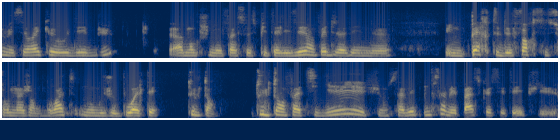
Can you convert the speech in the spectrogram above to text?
Mais c'est vrai qu'au début, avant que je me fasse hospitaliser, en fait, j'avais une, une perte de force sur ma jambe droite, donc je boitais tout le temps. Tout le temps fatiguée, et puis on savait, on savait pas ce que c'était, puis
